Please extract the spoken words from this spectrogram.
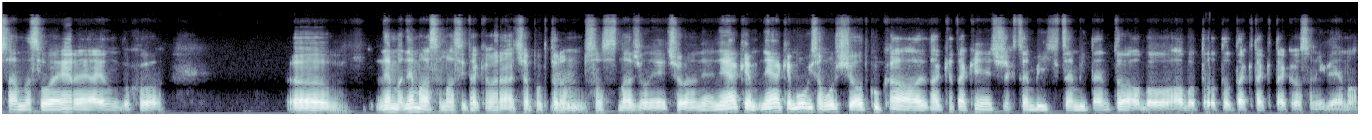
sám na svojej hre a jednoducho uh, nema, nemal som asi takého hráča, po ktorom mhm. som snažil niečo. Ne, nejaké, nejaké movie som určite odkúkal, ale také, také niečo, že chcem byť, chcem byť tento, alebo, alebo toto, tak, tak, takého som nikdy nemal.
